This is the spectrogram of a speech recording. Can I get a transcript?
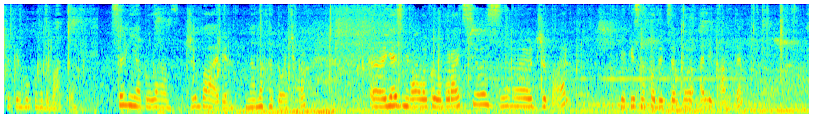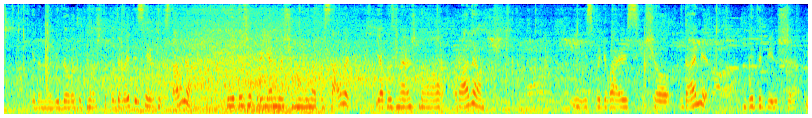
щоб його погодувати. Сьогодні я була в Джибарі на ноготочках. Е, Я знімала колаборацію з е, Джибар, який знаходиться в Аліканте. Я думаю, відео ви тут можете подивитися, я його вставлю. Мені дуже приємно, що мені написали. Я безмежно рада і сподіваюся, що далі буде більше. І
